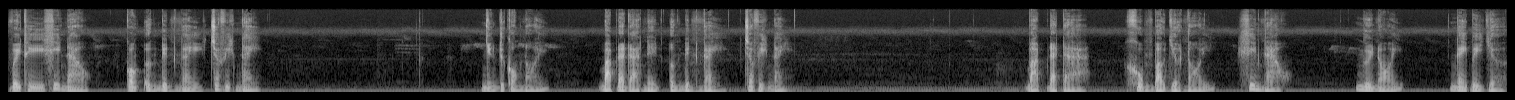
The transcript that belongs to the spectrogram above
Vậy thì khi nào con ấn định ngày cho việc này? Những đứa con nói, Báp Đa Đa nên ấn định ngày cho việc này. Báp Đa Đa không bao giờ nói khi nào. Người nói ngay bây giờ.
